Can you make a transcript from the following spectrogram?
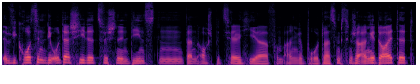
äh, wie groß sind die Unterschiede zwischen den Diensten dann auch speziell hier vom Angebot? Du hast ein bisschen schon angedeutet,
